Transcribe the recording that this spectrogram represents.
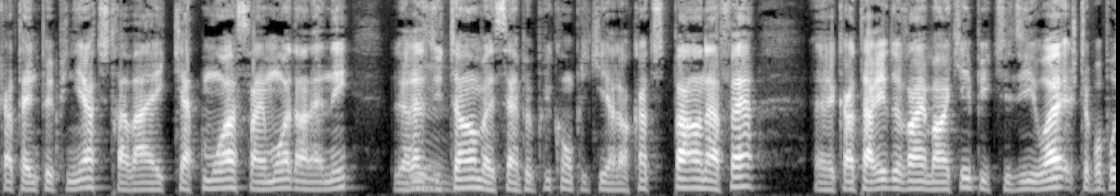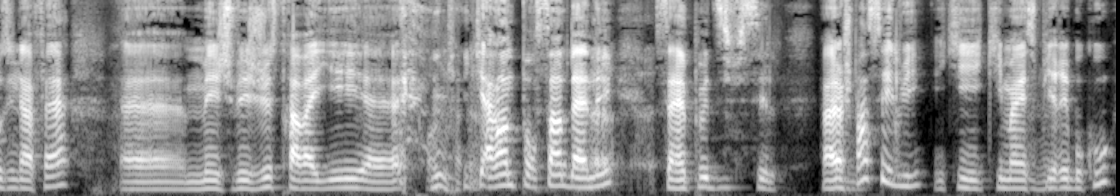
quand tu as une pépinière, tu travailles quatre mois, cinq mois dans l'année. Le reste du hmm. temps, ben, c'est un peu plus compliqué. Alors quand tu te pars en affaires, euh, quand tu arrives devant un banquier puis que tu dis ouais, je te propose une affaire, euh, mais je vais juste travailler 40% de l'année, c'est un peu difficile. Alors je pense que c'est lui qui, qui m'a inspiré hmm. beaucoup.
